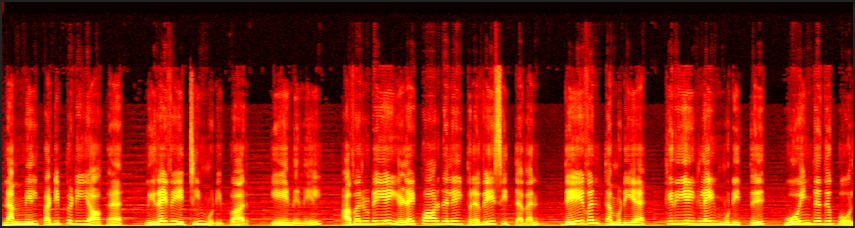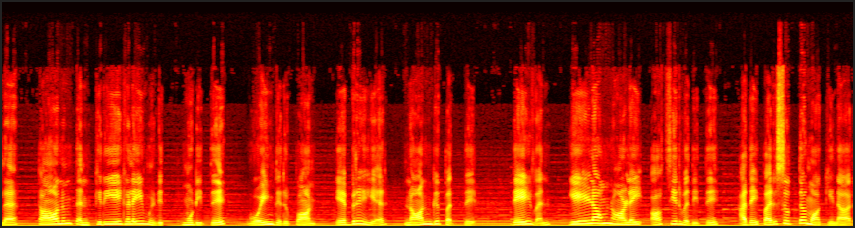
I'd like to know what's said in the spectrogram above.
நம்மில் படிப்படியாக நிறைவேற்றி முடிப்பார். ஏனெனில் அவருடைய இளைப்பாறுதலில் பிரவேசித்தவன் தேவன் தம்முடைய கிரியைகளை முடித்து ஓய்ந்தது போல தானும் தன் கிரியைகளை முடி முடித்து ஓய்ந்திருப்பான். எப்ரேயர் நான்கு பத்து. தேவன் ஏழாம் நாளை ஆசீர்வதித்து அதை பரிசுத்தமாக்கினார்.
